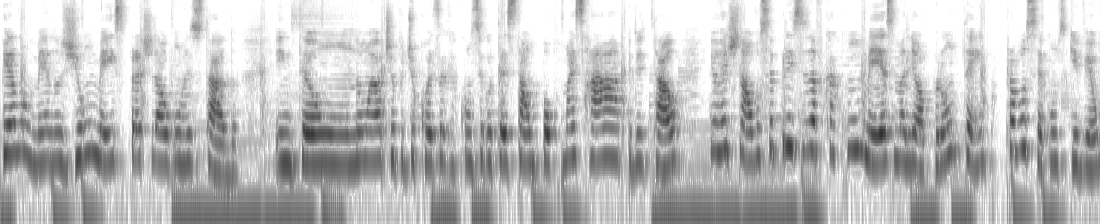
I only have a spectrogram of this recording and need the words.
pelo menos de um mês para te dar algum resultado. Então não é o tipo de coisa que eu consigo testar um pouco mais rápido e tal. E o retinol você precisa ficar com um mês ali, ó, por um tempo para você conseguir ver um,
